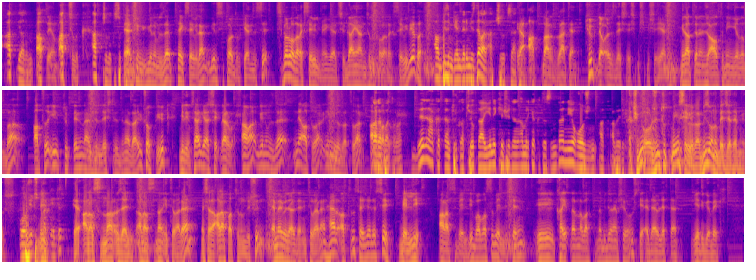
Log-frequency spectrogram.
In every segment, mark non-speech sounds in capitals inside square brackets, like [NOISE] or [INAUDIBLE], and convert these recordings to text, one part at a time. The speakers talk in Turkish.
Atlayalım. Atlayalım, atçılık. Atçılık, spor. Yani çünkü günümüzde pek sevilen bir spordur kendisi. Spor olarak sevilmiyor gerçi. Ganyancılık olarak seviliyor da. Ama bizim genlerimizde var atçılık zaten. Ya atlar zaten Türk'le özdeşleşmiş bir şey. Yani milattan önce 6000 yılında atı ilk Türklerin evcilleştirdiğine dair çok büyük bilimsel gerçekler var. Ama günümüzde ne atı var? İngiliz atı var, Arap, Arap atı atı var. var. Neden hakikaten Türk atı yok? Daha yeni keşfedilen Amerika kıtasında niye orijin at Amerika? Çünkü orijin tutmayı seviyorlar. Biz onu beceremiyoruz. Orijin tutmak nedir? Yani anasından özellikle anasından itibaren mesela Arap atını düşün. Emevilerden itibaren her atın seceresi belli. Anası belli, babası belli. Senin e, kayıtlarına baktığında bir dönem şey olmuş diye E-Devlet'ten yedi göbek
